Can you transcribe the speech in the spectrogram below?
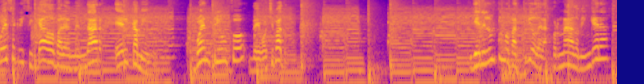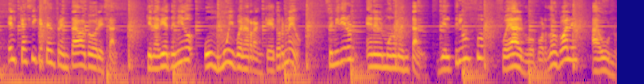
fue sacrificado para enmendar el camino. Buen triunfo de Huachipato. Y en el último partido de la jornada dominguera, el cacique se enfrentaba a Cobresal, quien había tenido un muy buen arranque de torneo. Se midieron en el Monumental y el triunfo fue albo por dos goles a uno.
